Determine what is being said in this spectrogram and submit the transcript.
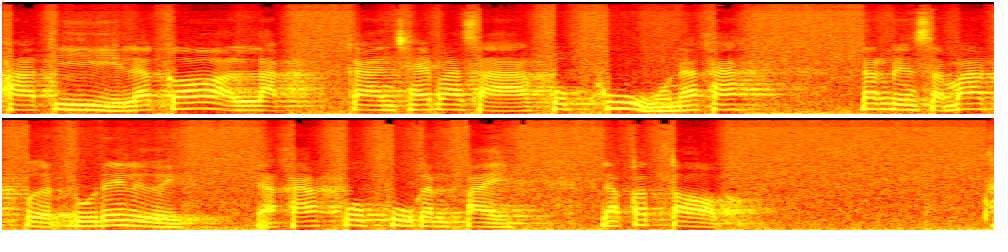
พาที แล้วก็หลักการใช้ภาษาควบคู่นะคะ นักเรียนสามารถเปิดดูได้เลยนะคะ ควบคู่กันไป แล้วก็ตอบท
